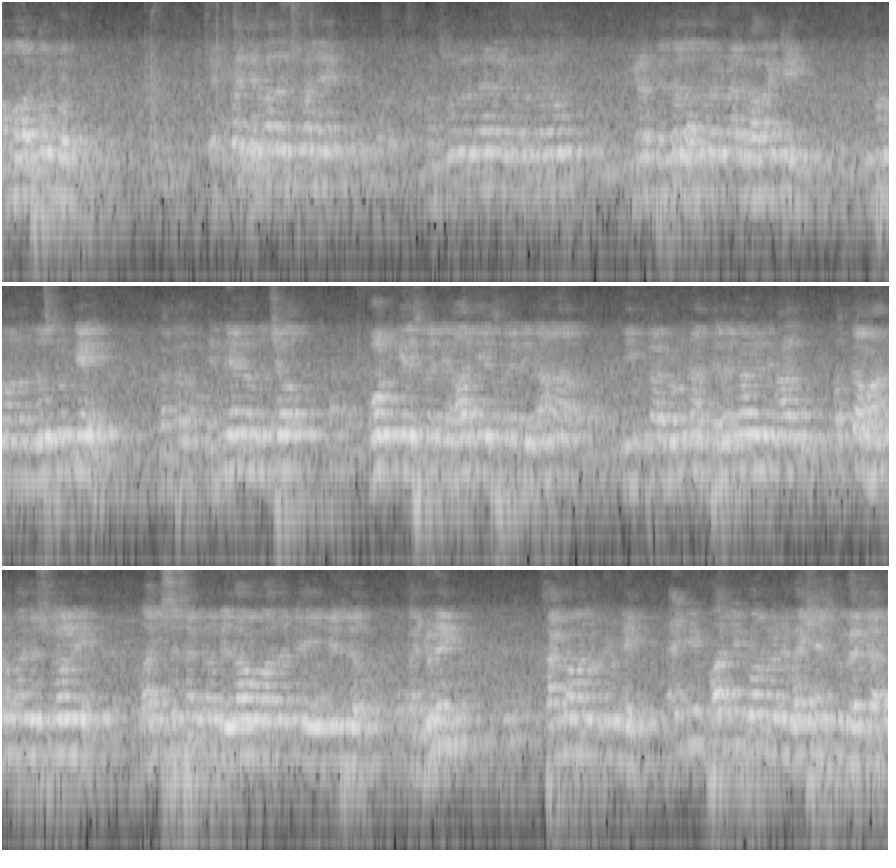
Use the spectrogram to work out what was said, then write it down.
అమ్మవారితో కోరుతుంది ఎక్కువ చెప్పదలుచుకోలే. మన ఇక్కడ ఉన్నారు ఇక్కడ పెద్దలు అందరూ ఉన్నారు కాబట్టి ఇప్పుడు మనం చూస్తుంటే గత ఎన్నేళ్ళ నుంచో కోర్టు కేసులని ఆ కేసులని నానా ఇక్కడ ఉన్న తెలంగాణని కాదు మొత్తం ఆంధ్రప్రదేశ్లోని వైశ్య సంఘం నిజామాబాద్ అంటే ఏం చేశారు? ఒక యూనిక్ సంఘం అని నైన్టీన్ ఫార్టీ ఫోర్లోనే వైశ్యస్కు పెట్టారు.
